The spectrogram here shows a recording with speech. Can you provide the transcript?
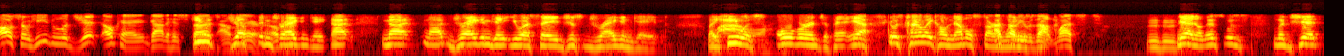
Oh, so he legit okay got his start. He was out just there. in Okay. Dragon Gate, not not not Dragon Gate USA, just Dragon Gate. Like he was over in Japan. Yeah, it was kind of like how Neville started. I when thought he was out west. Mm-hmm. Yeah, no, this was legit.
